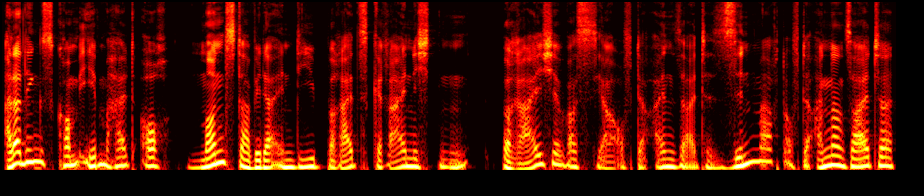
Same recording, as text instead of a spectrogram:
Allerdings kommen eben halt auch Monster wieder in die bereits gereinigten Bereiche, was ja auf der einen Seite Sinn macht, auf der anderen Seite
